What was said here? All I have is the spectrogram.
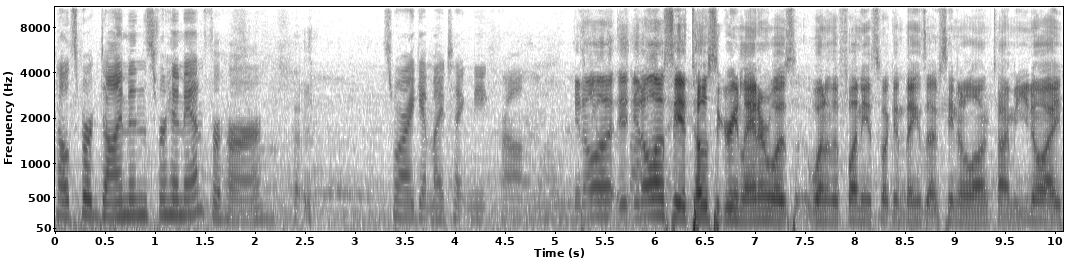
Helzberg Diamonds for him and for her. That's where I get my technique from. In all, in in all honesty, a toast toasted Green Lantern was one of the funniest fucking things I've seen in a long time, and you know I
